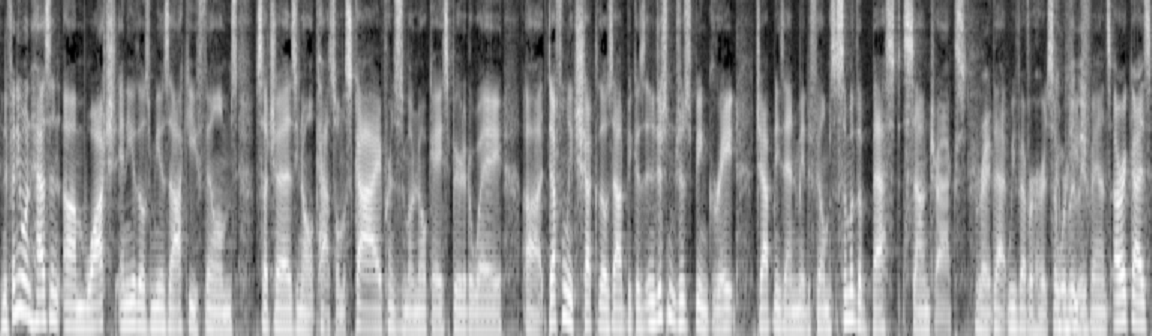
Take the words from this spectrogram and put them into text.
And if anyone hasn't um, watched any of those Miyazaki films, such as, you know, Castle in the Sky, Princess Mononoke, Spirited Away, uh, definitely check those out because in addition to just being great Japanese animated films, some of the best soundtracks Right. that we've ever heard. So we're huge fans. All right, guys,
